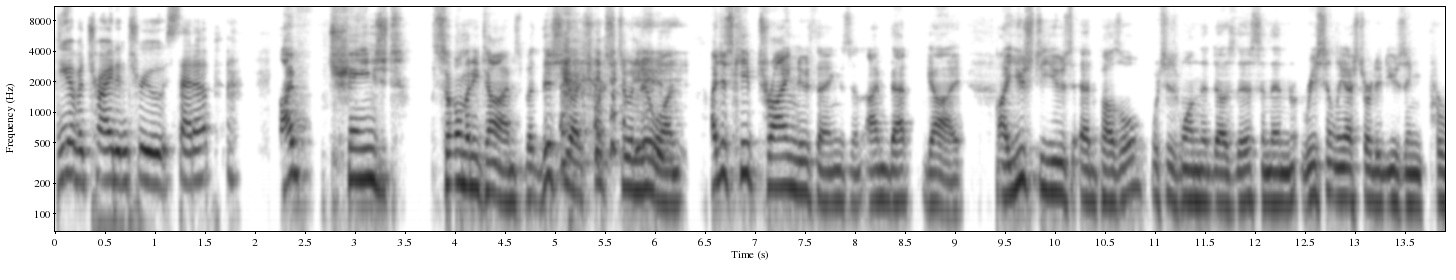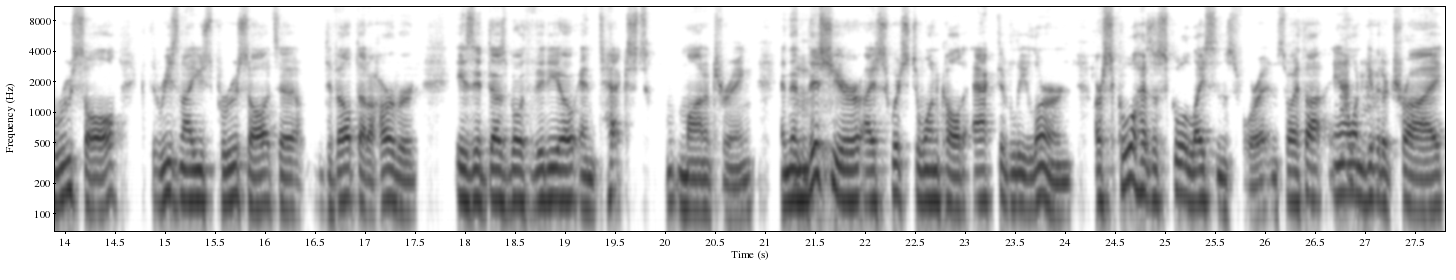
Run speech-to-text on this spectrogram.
do you have a tried and true setup? I've changed so many times, but this year I switched to a new one. I just keep trying new things, and I'm that guy. I used to use Edpuzzle, which is one that does this, and then recently I started using Perusall. The reason I used Perusall, it's a developed out of Harvard, is it does both video and text monitoring. And then mm-hmm. this year I switched to one called Actively Learn. Our school has a school license for it, and so I thought, yeah, I want to give it a try,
